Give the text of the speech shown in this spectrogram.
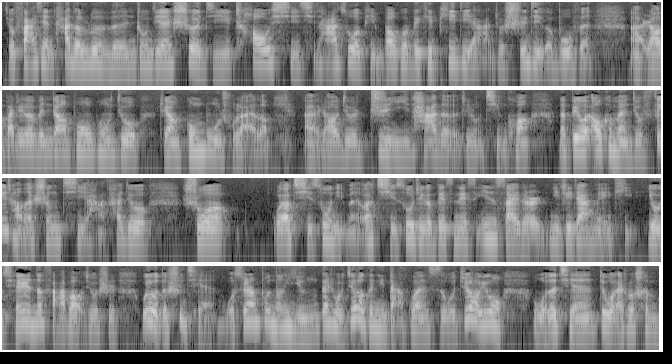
就发现他的论文中间涉及抄袭其他作品，包括 Wikipedia 就十几个部分啊，然后把这个文章砰砰砰就这样公布出来了啊，然后就质疑他的这种情况，那 Bill Ackman 就非常的生气哈，他就说。我要起诉你们，我要起诉这个 Business Insider，你这家媒体。有钱人的法宝就是我有的是钱，我虽然不能赢，但是我就要跟你打官司，我就要用我的钱，对我来说很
